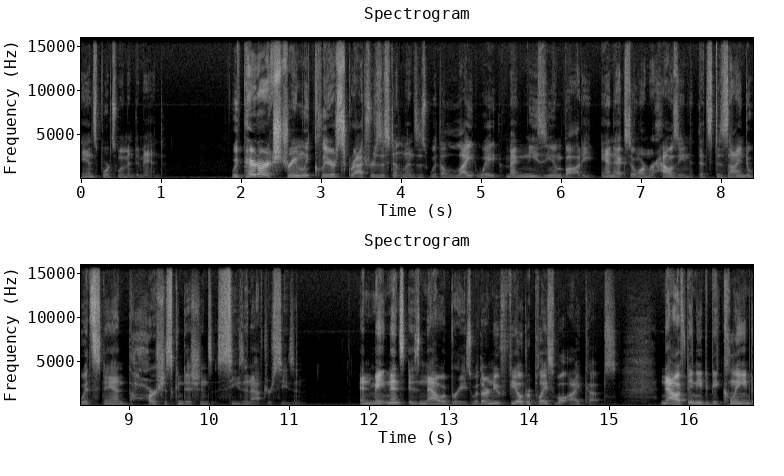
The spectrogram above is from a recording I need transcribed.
and sportswomen demand. We've paired our extremely clear scratch resistant lenses with a lightweight magnesium body and exo armor housing that's designed to withstand the harshest conditions season after season and maintenance is now a breeze with our new field replaceable eye cups. Now if they need to be cleaned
